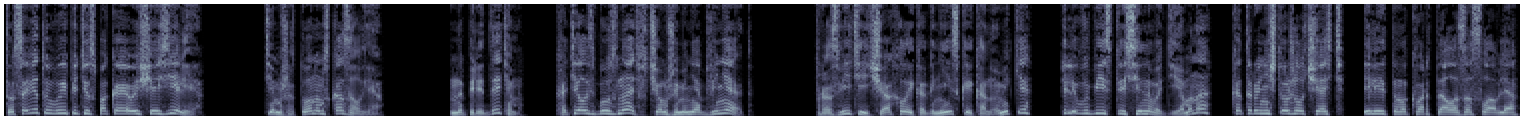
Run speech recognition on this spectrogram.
то советую выпить успокаивающее зелье. Тем же тоном сказал я. Но перед этим хотелось бы узнать, в чем же меня обвиняют. В развитии чахлой когнийской экономики или в убийстве сильного демона, который уничтожил часть элитного квартала Заславля?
